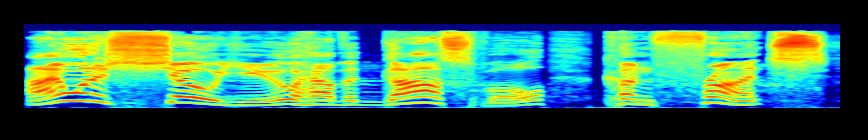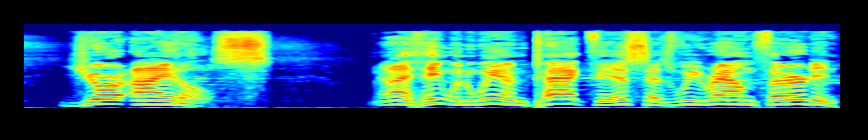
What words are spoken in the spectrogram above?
I want to show you how the gospel confronts your idols. And I think when we unpack this, as we round third and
